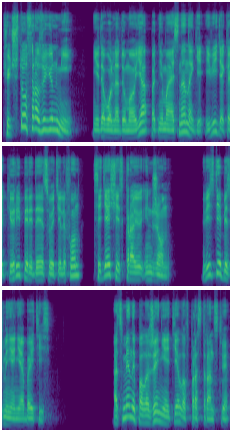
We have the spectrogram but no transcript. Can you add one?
«Чуть что, сразу Юнми», – недовольно думаю я, поднимаясь на ноги и видя, как Кюри передает свой телефон, сидящий с краю Инджон. «Везде без меня не обойтись». От смены положения тела в пространстве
